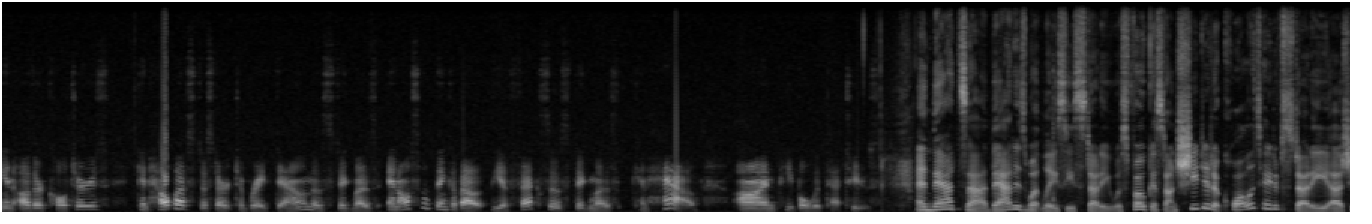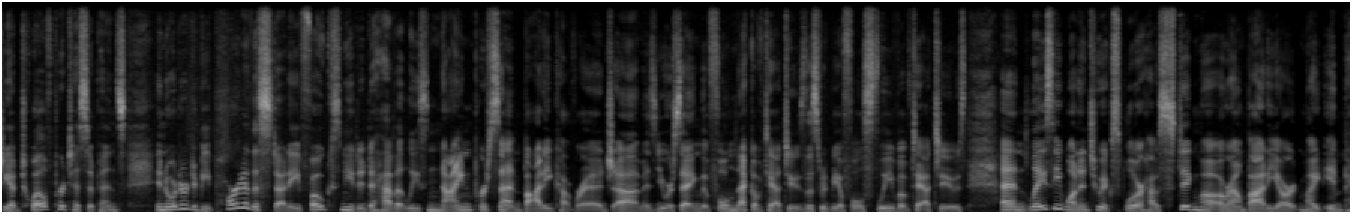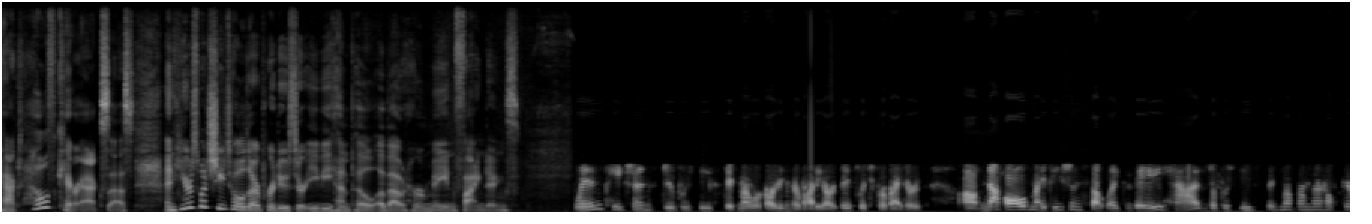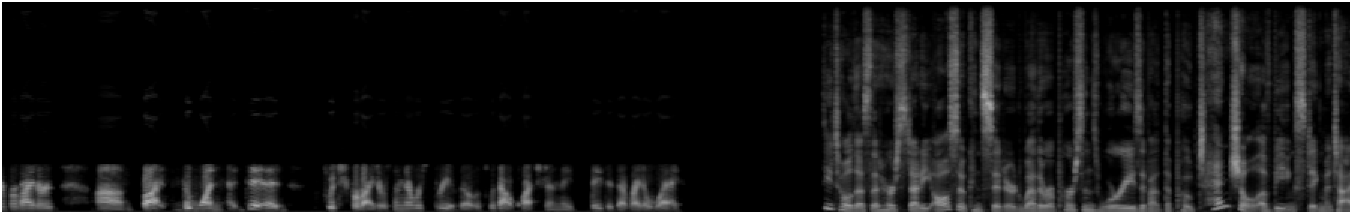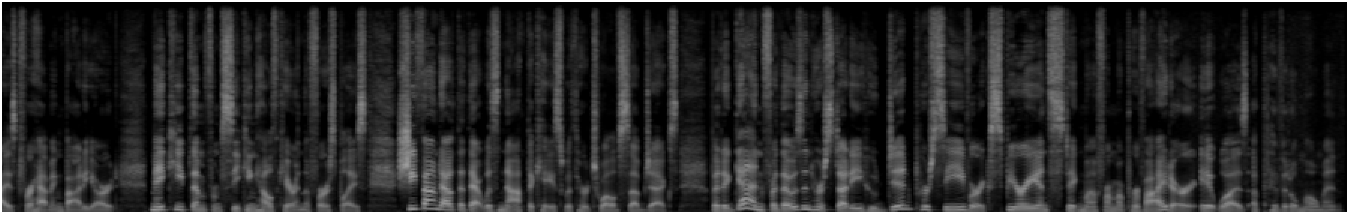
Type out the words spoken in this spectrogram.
in other cultures can help us to start to break down those stigmas and also think about the effects those stigmas can have on people with tattoos. And that's uh, that is what Lacey's study was focused on. She did a qualitative study. Uh, she had 12 participants. In order to be part of the study, folks needed to have at least 9% body coverage. Um, as you were saying, the full neck of tattoos. This would be a full sleeve of tattoos. And Lacey wanted to explore how stigma around body art might impact healthcare access. And here's what she told our producer, Evie Hemphill, about her main findings when patients do perceive stigma regarding their body art, they switch providers. Um, not all of my patients felt like they had to perceive stigma from their healthcare providers, um, but the ones that did switched providers, and there was three of those without question. They they did that right away. He told us that her study also considered whether a person's worries about the potential of being stigmatized for having body art may keep them from seeking health care in the first place. She found out that that was not the case with her 12 subjects. But again, for those in her study who did perceive or experience stigma from a provider, it was a pivotal moment.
